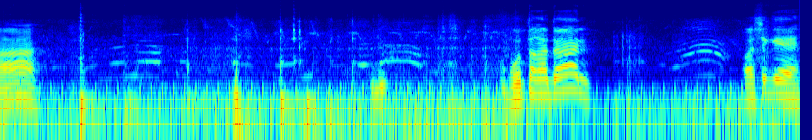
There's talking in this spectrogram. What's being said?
Ah. Punta ka doon. O sige.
